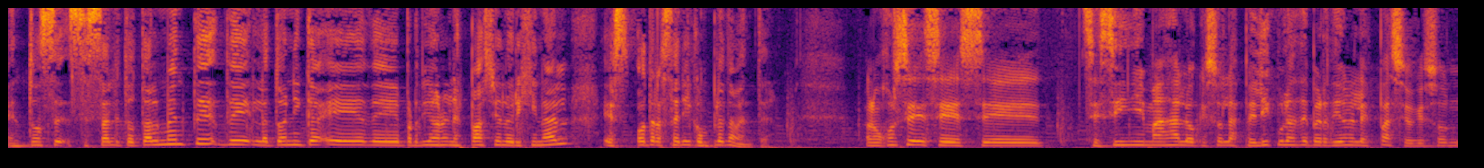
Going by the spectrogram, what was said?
Entonces se sale totalmente de la tónica eh, de Perdidos en el Espacio, el original, es otra serie completamente. A lo mejor se, se, se, se ciñe más a lo que son las películas de Perdido en el Espacio, que son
